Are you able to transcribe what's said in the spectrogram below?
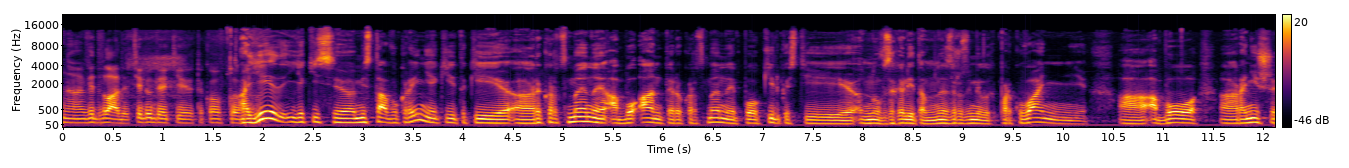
від влади, ті люди, які такого впливу. А є якісь е, міста в Україні, які такі е, рекордсмени або антирекордсмени по кількості ну взагалі там незрозумілих паркувань, або раніше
